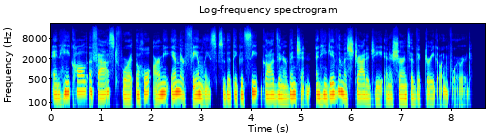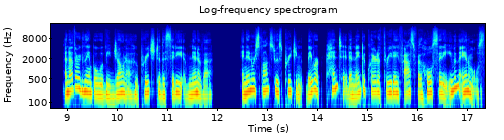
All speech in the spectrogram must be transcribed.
And he called a fast for the whole army and their families so that they could seek God's intervention. And he gave them a strategy and assurance of victory going forward. Another example would be Jonah, who preached to the city of Nineveh. And in response to his preaching, they repented and they declared a three day fast for the whole city, even the animals.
